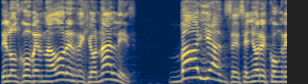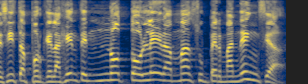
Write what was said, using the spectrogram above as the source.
de los gobernadores regionales. Váyanse, señores congresistas, porque la gente no tolera más su permanencia.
